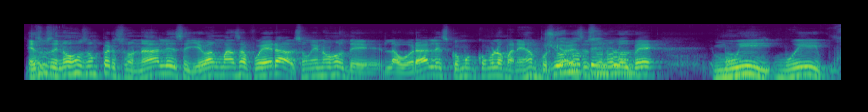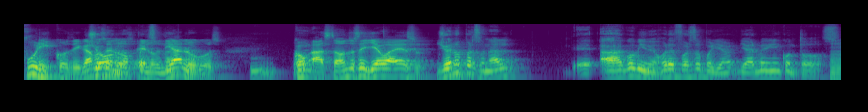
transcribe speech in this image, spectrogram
¿Esos enojos son personales, se llevan más afuera, son enojos de laborales? ¿Cómo, cómo lo manejan? Porque a veces uno los ve muy, muy fúricos, digamos, en los, en los, diálogos. ¿Hasta dónde se lleva eso? Yo en lo personal eh, hago mi mejor esfuerzo por llevarme bien con todos,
